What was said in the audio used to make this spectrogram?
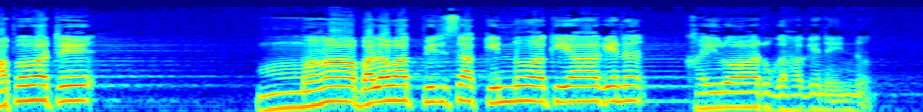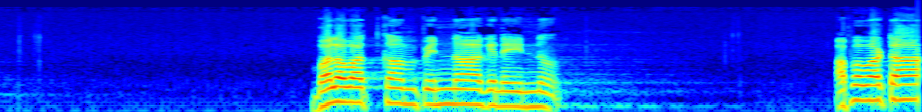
අප වටේ මහා බලවත් පිරිසක් ඉන්නවා කියාගෙන කයිරවාරු ගහගෙන ඉන්න. බලවත්කම් පෙන්නාගෙන ඉන්න. අප වටා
